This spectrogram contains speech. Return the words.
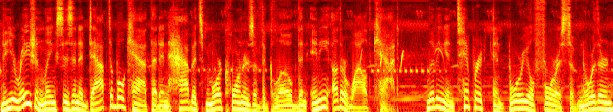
The Eurasian lynx is an adaptable cat that inhabits more corners of the globe than any other wild cat, living in temperate and boreal forests of northern,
